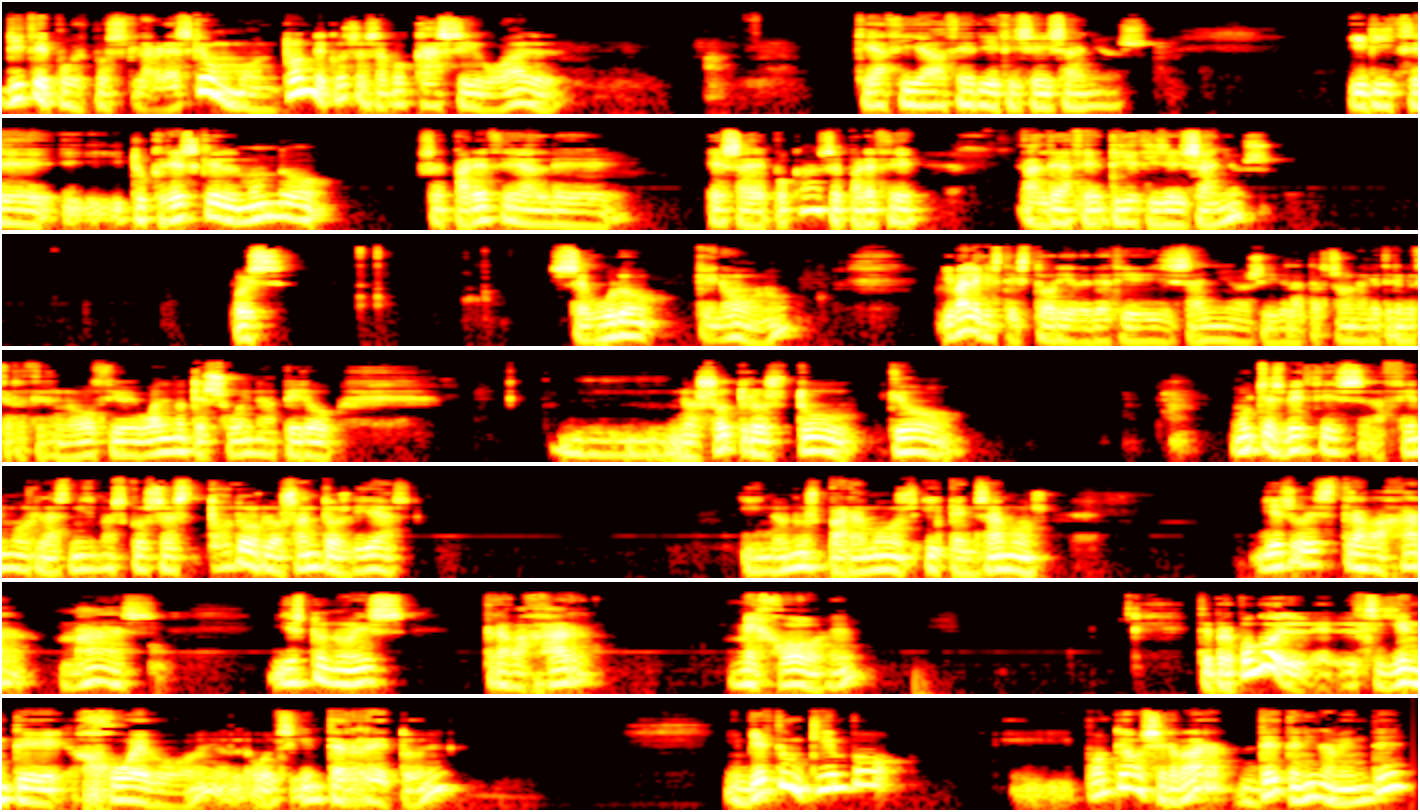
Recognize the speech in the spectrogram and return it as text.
Dice, pues, pues la verdad es que un montón de cosas hago casi igual que hacía hace 16 años. Y dice, ¿y tú crees que el mundo se parece al de esa época? ¿Se parece al de hace 16 años? Pues seguro que no, ¿no? Y vale que esta historia de 16 años y de la persona que tiene que hacer su negocio igual no te suena, pero nosotros, tú, yo, muchas veces hacemos las mismas cosas todos los santos días y no nos paramos y pensamos, y eso es trabajar más. Y esto no es trabajar mejor. ¿eh? Te propongo el, siguiente juego ¿eh? o el siguiente reto. ¿eh? Invierte un tiempo y ponte a observar detenidamente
